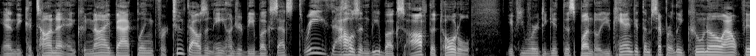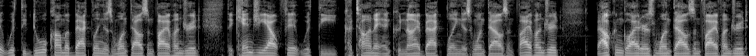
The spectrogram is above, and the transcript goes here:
and the Katana and Kunai back bling for 2,800 V bucks. That's 3,000 V bucks off the total if you were to get this bundle. You can get them separately. Kuno outfit with the dual Kama back bling is 1,500. The Kenji outfit with the Katana and Kunai back bling is 1,500. Falcon Glider is 1,500.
